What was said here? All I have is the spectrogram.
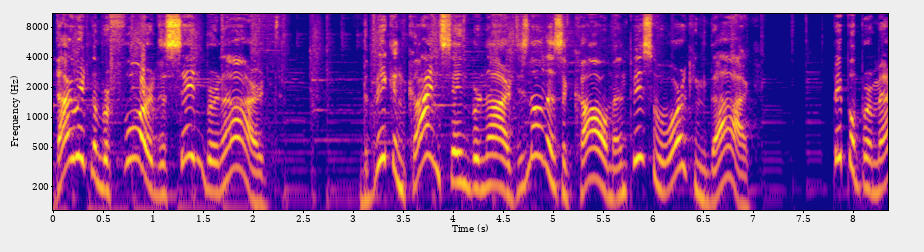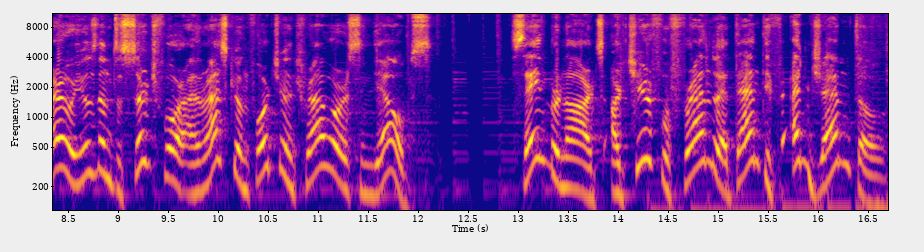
Dog breed number 4, the Saint Bernard. The big and kind Saint Bernard is known as a calm and peaceful working dog. People primarily use them to search for and rescue unfortunate travelers in the Alps. Saint Bernards are cheerful, friendly, attentive and gentle.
